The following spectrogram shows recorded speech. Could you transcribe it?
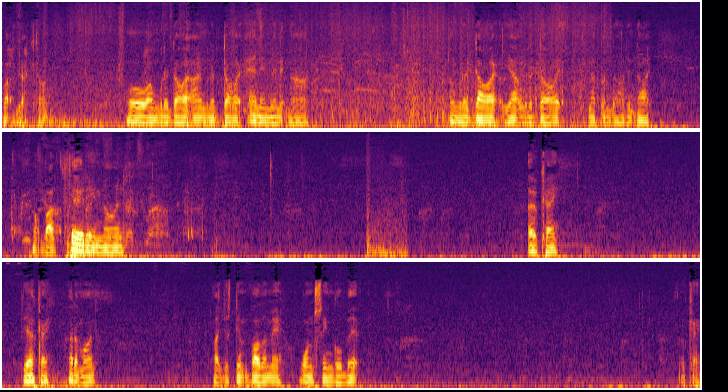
Flak jacket on. Oh, I'm gonna die. I'm gonna die any minute now. I'm gonna die. Yeah, I'm gonna die. Never, no, I didn't die. Not bad. job. 30 and Ready for the 9. Okay. Yeah, okay. I don't mind. That just didn't bother me one single bit. Okay.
